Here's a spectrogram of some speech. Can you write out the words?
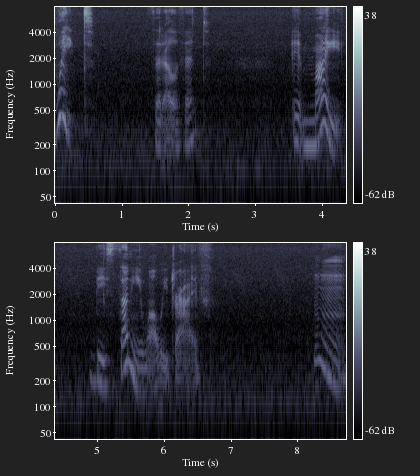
Wait, said Elephant. It might be sunny while we drive. Hmm,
